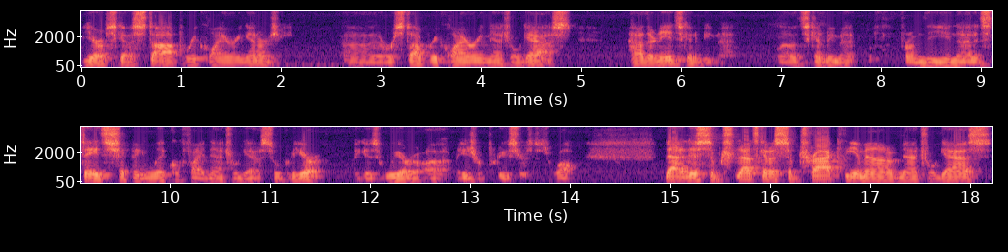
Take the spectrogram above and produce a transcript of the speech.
Europe's going to stop requiring energy. uh, or stop requiring natural gas, how their needs going to be met? Well, it's going to be met from the United States shipping liquefied natural gas over to Europe because we are uh, major producers as well. That is that's going to subtract the amount of natural gas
